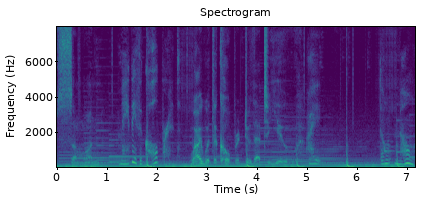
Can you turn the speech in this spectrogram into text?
Someone? Maybe the culprit. Why would the culprit do that to you? I... don't know.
